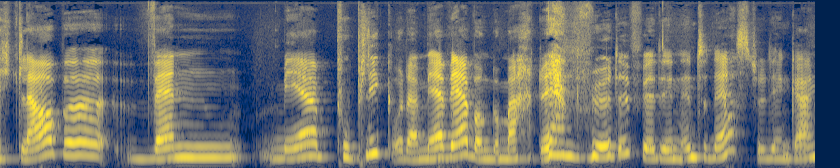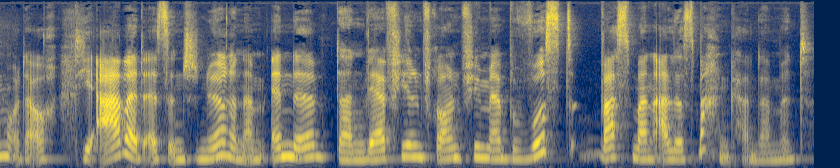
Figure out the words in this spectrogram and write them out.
Ich glaube, wenn mehr Publik oder mehr Werbung gemacht werden würde für den Ingenieurstudiengang oder auch die Arbeit als Ingenieurin am Ende, dann wäre vielen Frauen viel mehr bewusst, was man alles machen kann damit.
